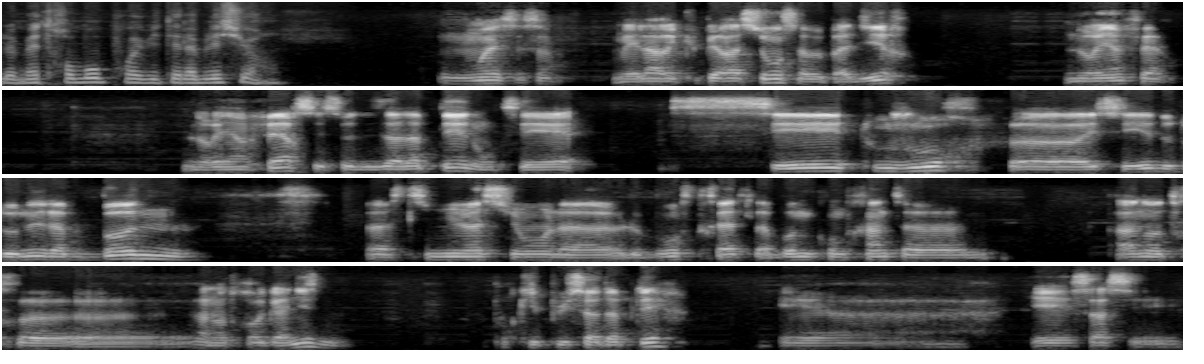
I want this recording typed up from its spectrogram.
Le maître mot pour éviter la blessure. Ouais, c'est ça. Mais la récupération, ça ne veut pas dire ne rien faire. Ne rien faire, c'est se désadapter. Donc, c'est c'est toujours euh, essayer de donner la bonne euh, stimulation, le bon stress, la bonne contrainte euh, à, notre, à notre organisme pour qu'il puisse s'adapter. Et, et ça, c'est.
